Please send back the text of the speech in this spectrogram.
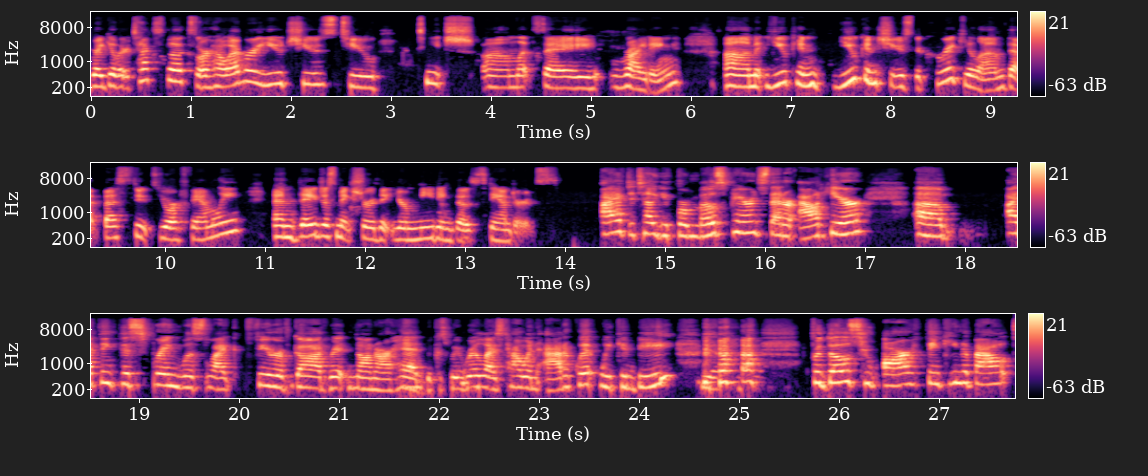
regular textbooks or however you choose to teach um, let's say writing um, you can you can choose the curriculum that best suits your family and they just make sure that you're meeting those standards i have to tell you for most parents that are out here um, I think this spring was like fear of God written on our head because we realized how inadequate we can be. Yeah. For those who are thinking about,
